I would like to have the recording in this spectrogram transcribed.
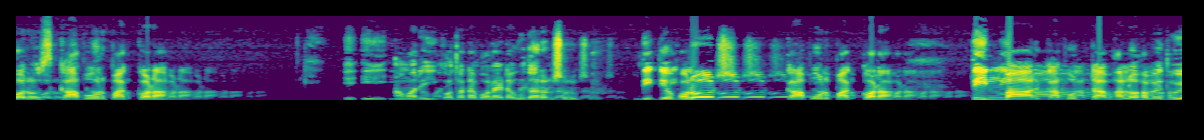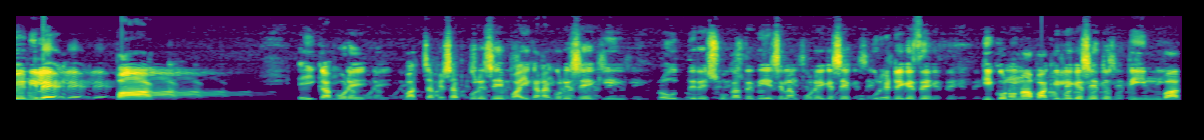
ফরজ, কাপড় পাক করা। এই আমার এই কথাটা বলা এটা উদাহরণস্বরূপ। দ্বিতীয় ফরজ, কাপড় পাক করা। তিনবার কাপড়টা ভালোভাবে ধুয়ে নিলে পাক। এই কাপড়ে বাচ্চা পেশাব করেছে পায়খানা করেছে কি রৌদ্রে শুকাতে দিয়েছিলাম, পড়ে গেছে, কুকুর হেঁটে গেছে, কি কোনো নাপাকি লেগেছে, তো তিনবার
